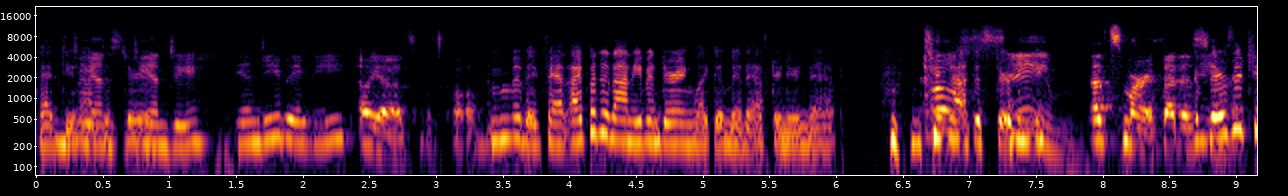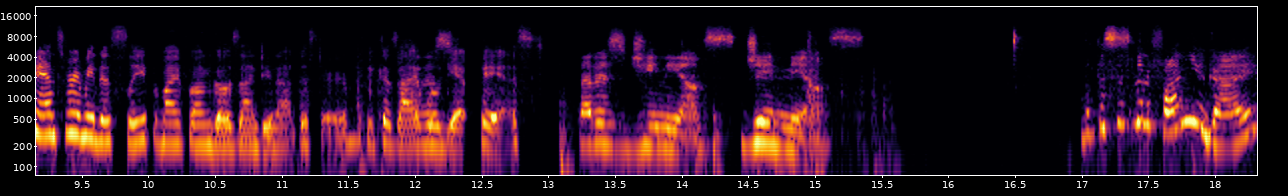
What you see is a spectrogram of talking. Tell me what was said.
that do not DN- disturb. DND. D and D baby. Oh yeah, that's what it's called. I'm a big fan. I put it on even during like a mid afternoon nap. do Oh, not disturb me. That's smart. That is. If there's a chance for me to sleep, my phone goes on do not disturb because I That will is- get pissed. That is genius. Genius. But this has been fun, you guys.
